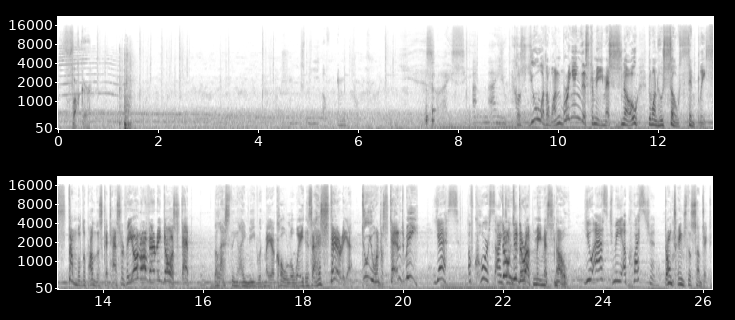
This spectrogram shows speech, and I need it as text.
Fucker. Yes, I see. Because you are the one bringing this to me, Miss Snow. The one who so simply stumbled upon this catastrophe on our very doorstep. The last thing I need with Mayor Cole away is a hysteria. Do you understand me? Yes, of course I Don't do. interrupt me, Miss Snow. You asked me a question. Don't change the subject.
